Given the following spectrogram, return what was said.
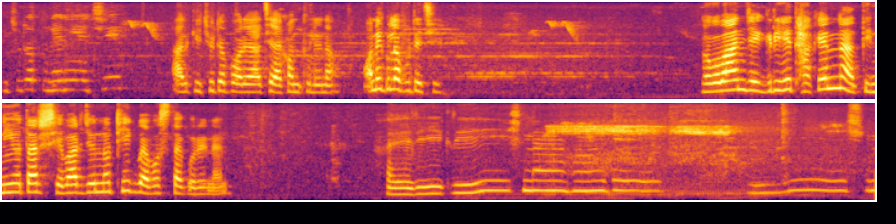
কিছুটা তুলে নিয়েছি। আর কিছুটা পরে আছে এখন তুলে নাও। অনেকগুলো ফুটেছে। ভগবান যে গৃহে থাকেন না তিনিও তার সেবার জন্য ঠিক ব্যবস্থা করে নেন। হরে কৃষ্ণ হরে কৃষ্ণ।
